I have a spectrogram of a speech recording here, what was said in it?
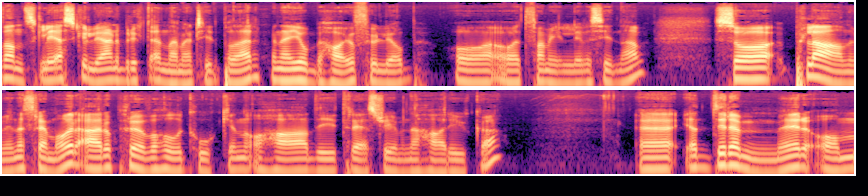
vanskelig. Jeg skulle gjerne brukt enda mer tid på det her, men jeg jobber, har jo full jobb og, og et familieliv ved siden av. Så planene mine fremover er å prøve å holde koken og ha de tre streamene jeg har i uka. Eh, jeg drømmer om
